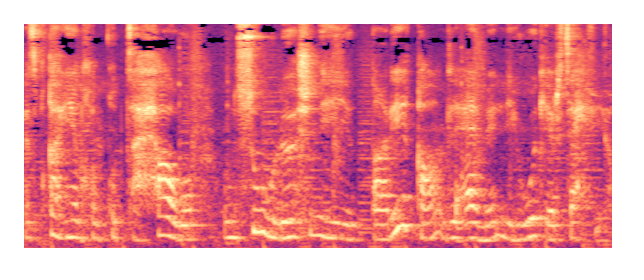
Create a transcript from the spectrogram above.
كتبقى هي نخلقوا التحاور ونسولوه شنو هي الطريقة ديال العمل اللي هو كيرتاح فيها.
